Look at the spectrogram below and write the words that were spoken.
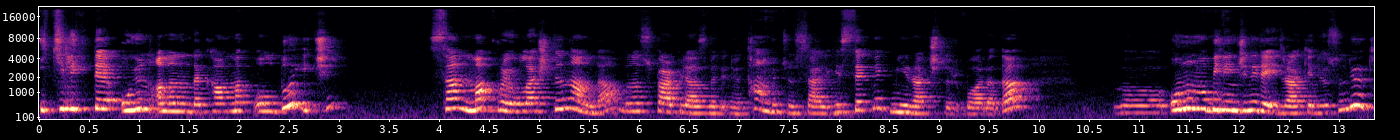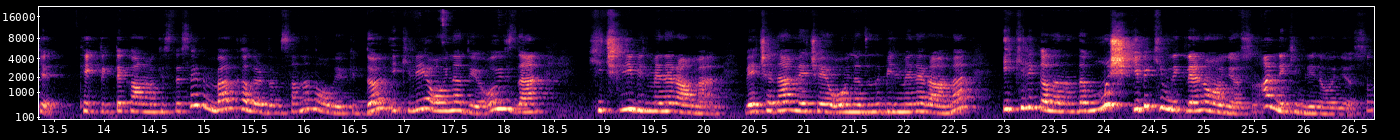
ikilikte oyun alanında kalmak olduğu için sen makroya ulaştığın anda buna süper plazma deniyor. Tam bütünselliği hissetmek miraçtır bu arada. Ee, Onun o bilincini de idrak ediyorsun. Diyor ki teklikte kalmak isteseydim ben kalırdım. Sana ne oluyor ki? Dön ikiliye oyna diyor. O yüzden hiçliği bilmene rağmen, veçeden veçeye oynadığını bilmene rağmen ikilik alanında mış gibi kimliklerini oynuyorsun. Anne kimliğini oynuyorsun.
